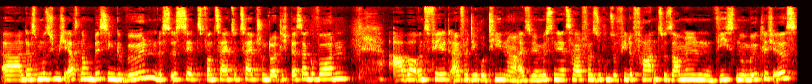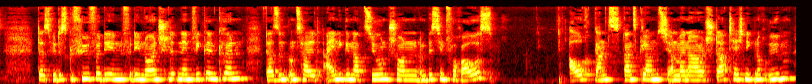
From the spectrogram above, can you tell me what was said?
Äh, das muss ich mich erst noch ein bisschen gewöhnen. Es ist jetzt von Zeit zu Zeit schon deutlich besser geworden, aber uns fehlt einfach die Routine. Also wir müssen jetzt halt versuchen, so viele Fahrten zu sammeln, wie es nur möglich ist, dass wir das Gefühl für den, für den neuen Schlitten entwickeln können. Da sind uns halt einige Nationen schon ein bisschen voraus auch ganz, ganz klar muss ich an meiner Starttechnik noch üben.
